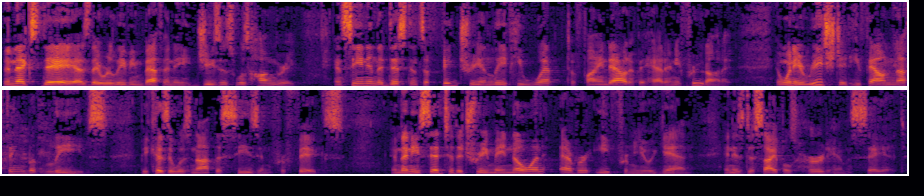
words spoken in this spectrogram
the next day, as they were leaving Bethany, Jesus was hungry. And seeing in the distance a fig tree and leaf, he went to find out if it had any fruit on it. And when he reached it, he found nothing but leaves, because it was not the season for figs. And then he said to the tree, May no one ever eat from you again. And his disciples heard him say it.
